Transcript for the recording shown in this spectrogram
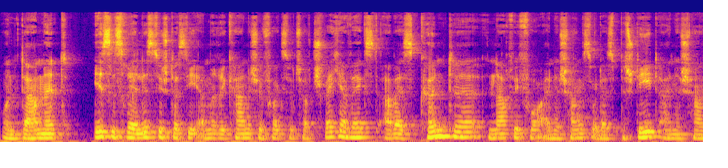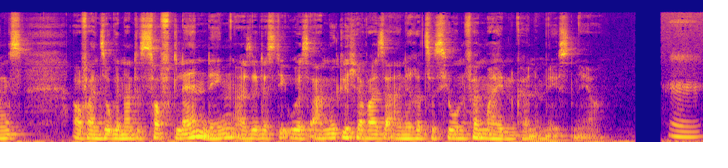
Und damit ist es realistisch, dass die amerikanische Volkswirtschaft schwächer wächst, aber es könnte nach wie vor eine Chance oder es besteht eine Chance, auf ein sogenanntes Soft Landing, also dass die USA möglicherweise eine Rezession vermeiden können im nächsten Jahr. Hm.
